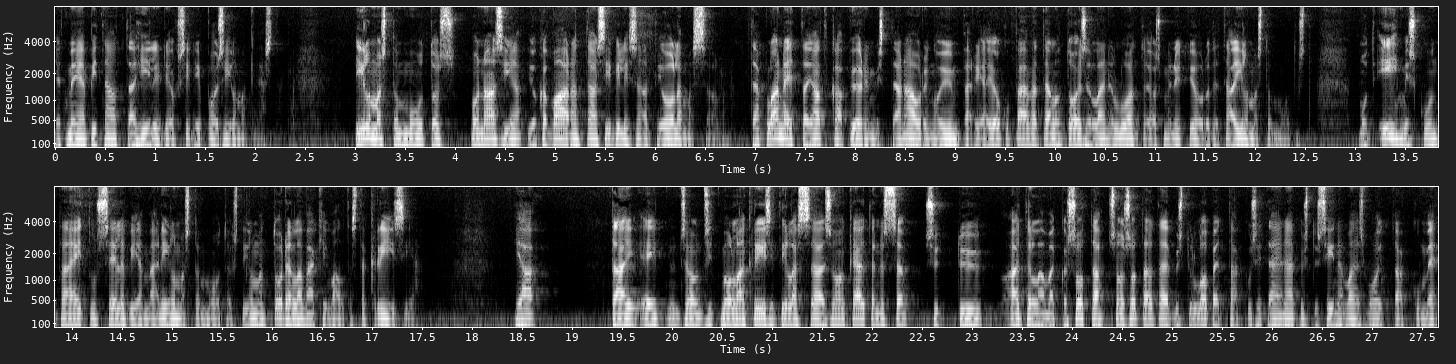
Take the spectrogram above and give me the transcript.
että meidän pitää ottaa hiilidioksidi pois ilmakehästä. Ilmastonmuutos on asia, joka vaarantaa sivilisaatio olemassaolon. Tämä planeetta jatkaa pyörimistään auringon ympäri ja joku päivä täällä on toisenlainen luonto, jos me nyt joudutetaan ilmastonmuutosta. Mutta ihmiskunta ei tule selviämään ilmastonmuutosta ilman todella väkivaltaista kriisiä. Ja tai ei, se on, sitten me ollaan kriisitilassa ja se on käytännössä syttyy, ajatellaan vaikka sota, se on sota, jota ei pysty lopettaa, kun sitä ei enää pysty siinä vaiheessa voittaa, kun me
